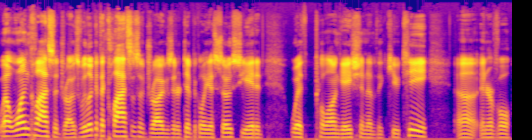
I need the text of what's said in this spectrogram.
Well, one class of drugs, we look at the classes of drugs that are typically associated with prolongation of the QT uh, interval,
